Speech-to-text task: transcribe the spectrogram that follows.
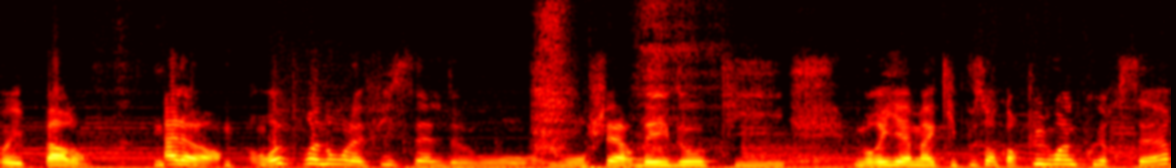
Oui, pardon. Alors, reprenons la ficelle de mon, mon cher Deido qui Moriyama qui pousse encore plus loin le curseur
